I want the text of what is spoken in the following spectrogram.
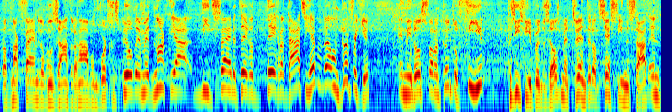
Dat NAC Feyenoord op een zaterdagavond wordt gespeeld. En met NAC, ja, die strijden tegen degradatie hebben wel een buffertje. Inmiddels van een punt of vier. Precies vier punten zelfs, met Twente dat 16e staat. En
